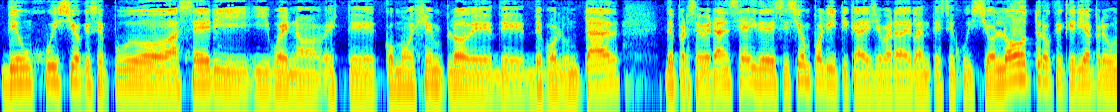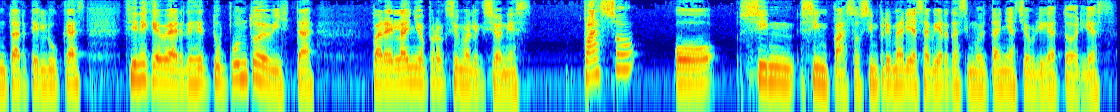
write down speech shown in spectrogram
de un juicio que se pudo hacer y, y bueno, este, como ejemplo de, de, de voluntad de perseverancia y de decisión política de llevar adelante ese juicio. Lo otro que quería preguntarte, Lucas, tiene que ver desde tu punto de vista para el año próximo elecciones, paso o sin, sin paso, sin primarias abiertas, simultáneas y obligatorias.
